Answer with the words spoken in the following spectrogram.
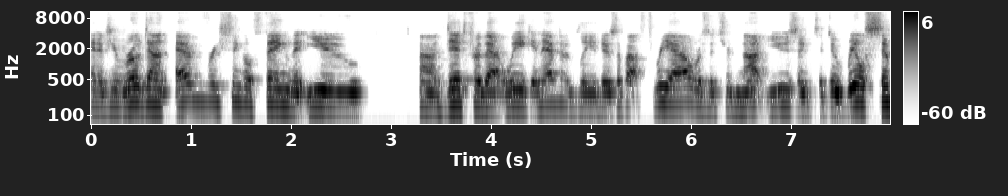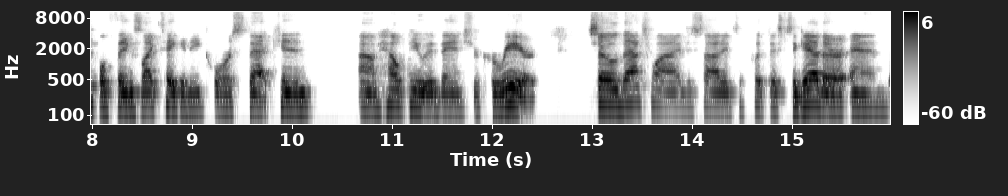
And if you wrote down every single thing that you uh, did for that week, inevitably there's about three hours that you're not using to do real simple things like take an e-course that can um, help you advance your career. So that's why I decided to put this together. And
